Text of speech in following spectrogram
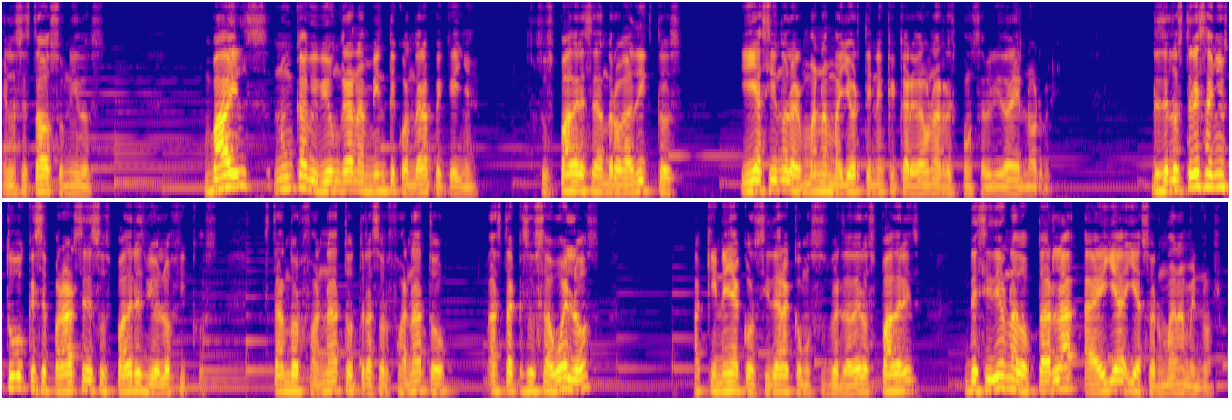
en los Estados Unidos. Biles nunca vivió un gran ambiente cuando era pequeña. Sus padres eran drogadictos y ella siendo la hermana mayor tenía que cargar una responsabilidad enorme. Desde los tres años tuvo que separarse de sus padres biológicos, estando orfanato tras orfanato, hasta que sus abuelos, a quien ella considera como sus verdaderos padres, decidieron adoptarla a ella y a su hermana menor.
